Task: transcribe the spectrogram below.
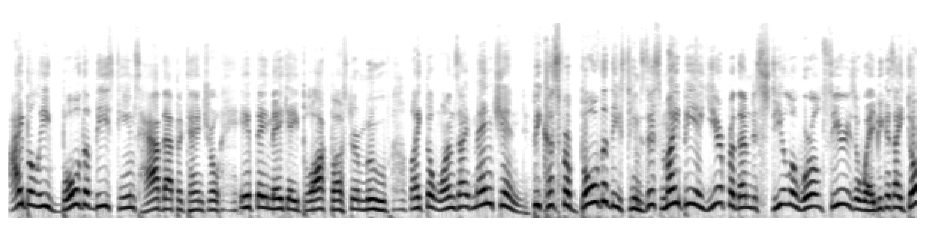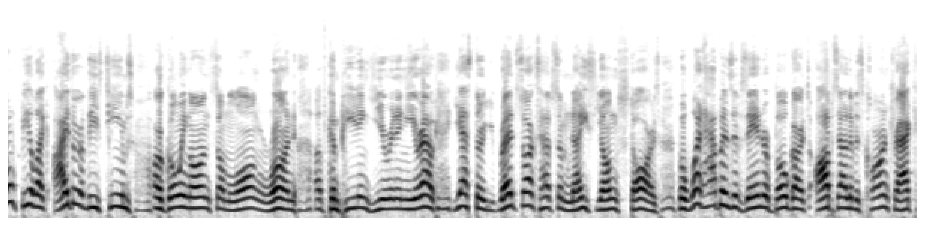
I believe both of these teams have that potential if they make a blockbuster move like the ones I've mentioned. Because for both of these teams, this might be a year for them to steal a World Series away because I don't feel like either of these teams are going on some long run of competing year in and year out. Yes, the Red Sox have some nice young stars, but what happens if Xander Bogaerts opts out of his contract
